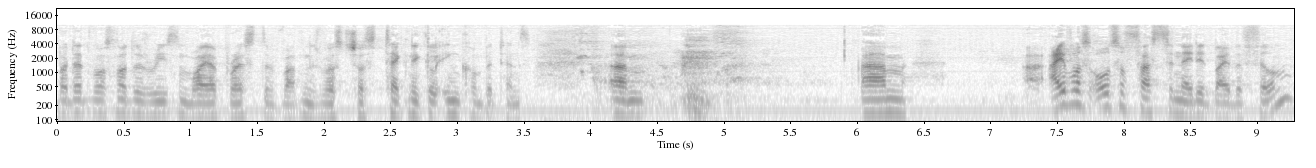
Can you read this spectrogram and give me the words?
But that was not the reason why I pressed the button. It was just technical incompetence. Um, um, I was also fascinated by the film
